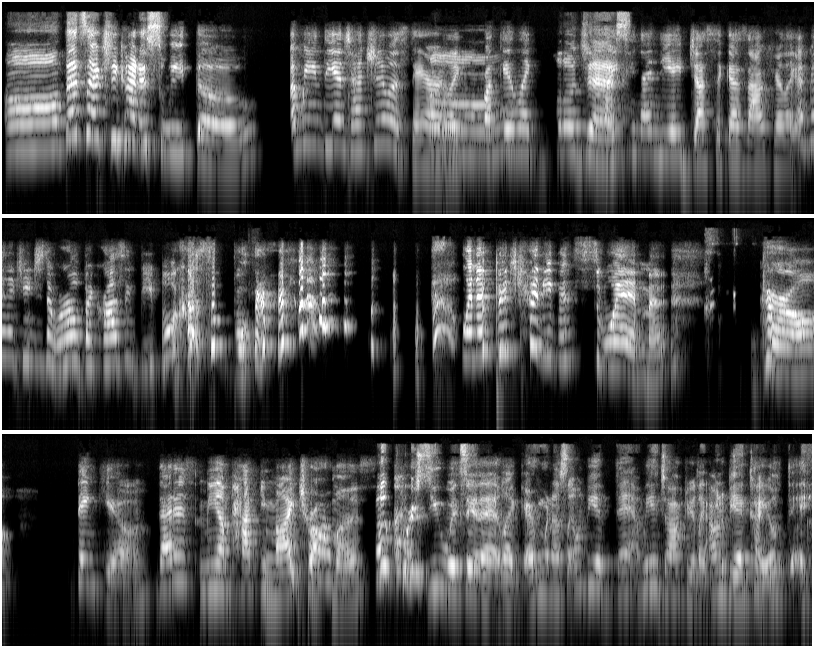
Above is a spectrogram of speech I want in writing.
Oh, that's actually kind of sweet though. I mean, the intention was there. Like, Oh, fucking, like, little Jess. 1998 Jessica's out here, like, I'm gonna change the world by crossing people across the border. when a bitch can't even swim. Girl, thank you. That is me unpacking my traumas. Of course you would say that. Like everyone else, like, I want to be a vet, I want to be a doctor. You're like, I want to be a coyote.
